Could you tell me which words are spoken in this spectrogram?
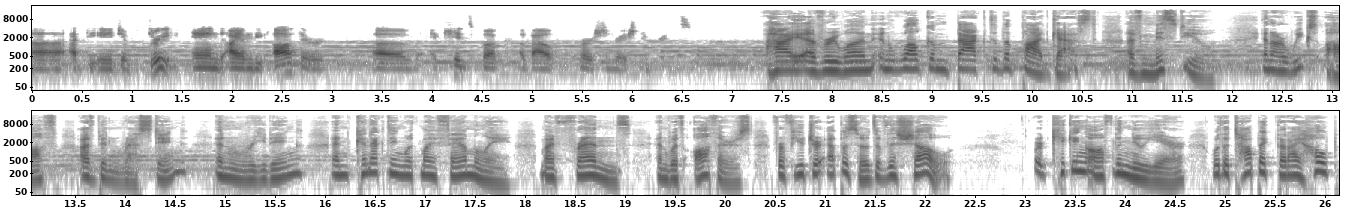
uh, at the age of three. And I am the author of a kid's book about first generation immigrants. Hi, everyone, and welcome back to the podcast. I've missed you. In our weeks off, I've been resting and reading and connecting with my family, my friends, and with authors for future episodes of this show. We're kicking off the new year with a topic that I hope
